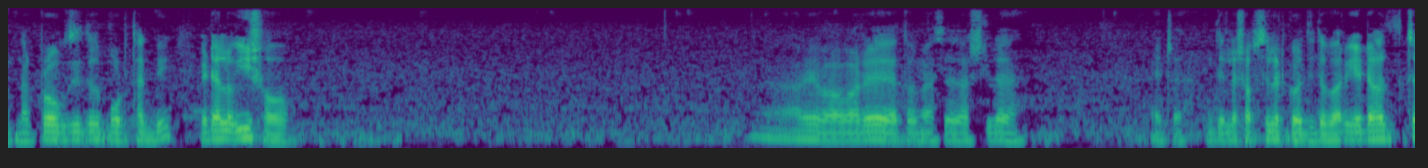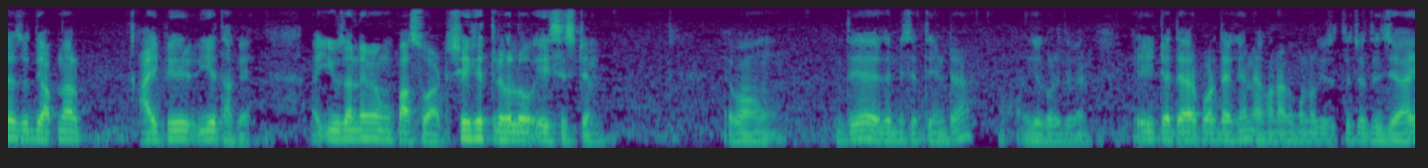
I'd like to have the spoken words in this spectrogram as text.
আপনার প্রক্সিতে পোর্ট থাকবি। এটা হলো ই সহ। আরে বাবা রে, এত মেসেজ আসলে। এটা দিলে সব সিলেক্ট করে দিতে পারি। এটা হচ্ছে যদি আপনার আইপি ইয়ে থাকে ইউজার নেম এবং পাসওয়ার্ড সেই ক্ষেত্রে হলো এই সিস্টেম এবং দিয়ে এদের নিচে তিনটা ইয়ে করে দেবেন। এইটা দেওয়ার পর দেখেন, এখন আমি কোনো কিছুতে যদি যাই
